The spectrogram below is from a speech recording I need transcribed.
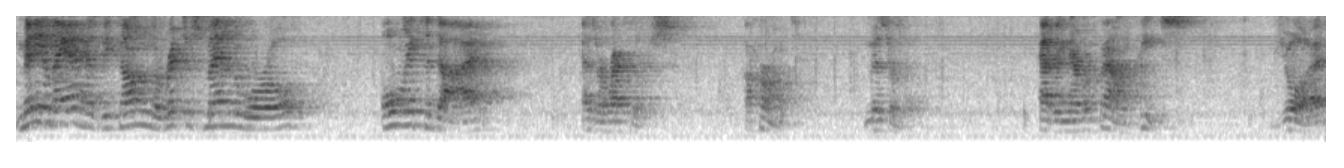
Many a man has become the richest man in the world only to die as a recluse, a hermit, miserable, having never found peace, joy,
